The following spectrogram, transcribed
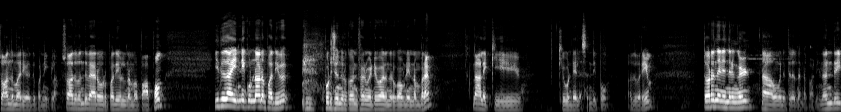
ஸோ அந்த மாதிரி இது பண்ணிக்கலாம். ஸோ அது வந்து வேறு ஒரு பதிவில் நம்ம பார்ப்போம். இதுதான் இன்றைக்கு உண்டான பதிவு. பிடிச்சிருந்திருக்கும் இன்ஃபர்மேட்டிவாக இருந்திருக்கும் அப்படின்னு நம்புகிறேன் நாளைக்கு கியூண்டேல சந்திப்போம். அதுவரையும் தொடர்ந்து இணைந்திருங்கள். நான் உங்களிடத்தில் தண்டபாணி. நன்றி.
